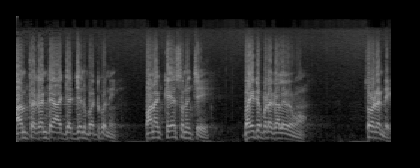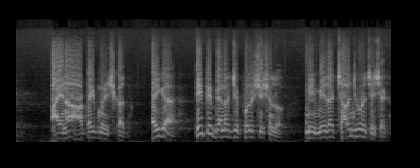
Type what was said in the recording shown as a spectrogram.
అంతకంటే ఆ జడ్జిని పట్టుకుని మనం కేసు నుంచి బయటపడగలమేమో. చూడండి. ఆయన ఆ టైప్ మనిషి కాదు. పైగా టీపీ బెనర్జీ పోలీస్ స్టేషన్లో మీ మీద ఛాలెంజ్ కూడా చేశాడు.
